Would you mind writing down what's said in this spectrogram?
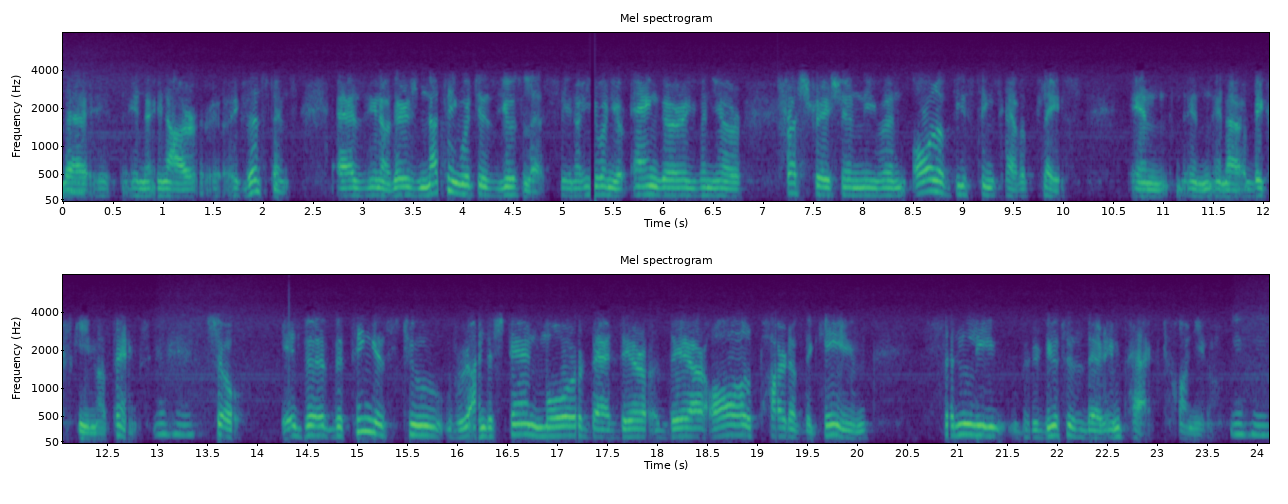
mm-hmm. the in in our existence. As you know, there is nothing which is useless. You know, even your anger, even your frustration, even all of these things have a place in in, in a big scheme of things. Mm-hmm. So the the thing is to understand more that they're they are all part of the game. Suddenly reduces their impact on you. Mm-hmm.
